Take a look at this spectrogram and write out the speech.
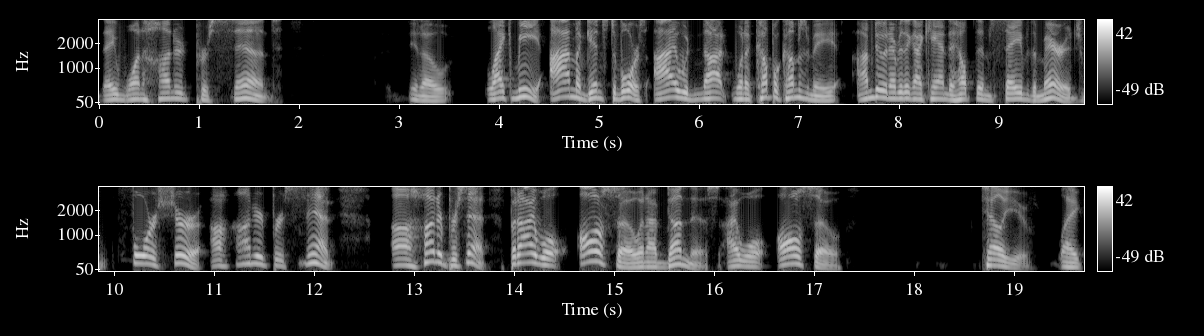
they 100% you know, like me, I'm against divorce. I would not when a couple comes to me, I'm doing everything I can to help them save the marriage for sure. A hundred percent. A hundred percent. But I will also, and I've done this, I will also tell you, like,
